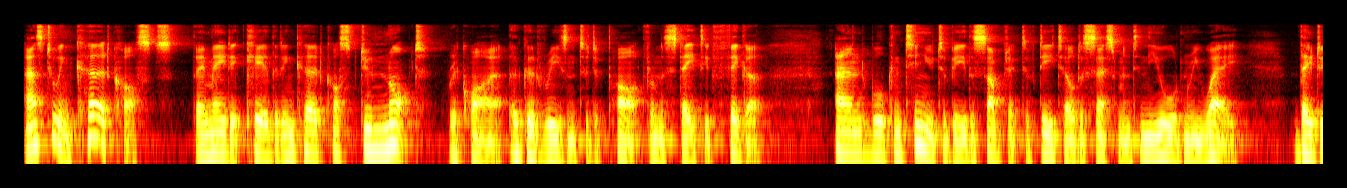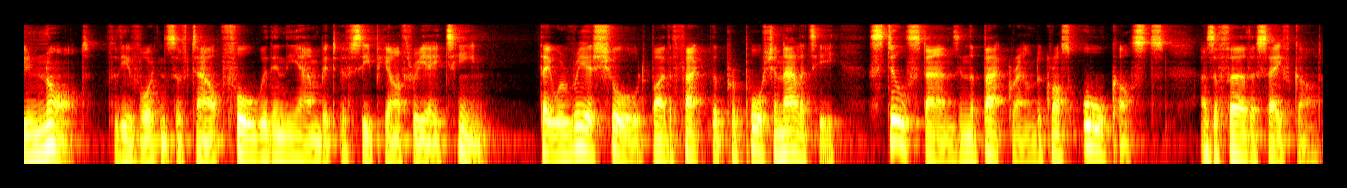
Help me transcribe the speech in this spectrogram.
As to incurred costs, they made it clear that incurred costs do not require a good reason to depart from the stated figure and will continue to be the subject of detailed assessment in the ordinary way. They do not, for the avoidance of doubt, fall within the ambit of CPR 318. They were reassured by the fact that proportionality still stands in the background across all costs as a further safeguard.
